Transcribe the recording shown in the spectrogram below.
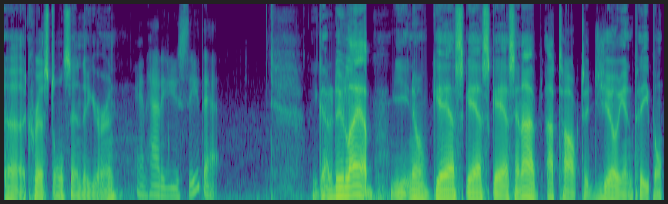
uh, crystals in the urine. And how do you see that? You got to do lab. You know, gas, gas, gas. And I I talked to a jillion people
